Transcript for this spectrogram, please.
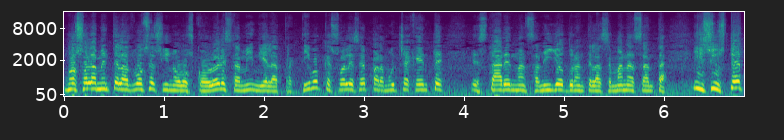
no solamente las voces, sino los colores también y el atractivo que suele ser para mucha gente estar en Manzanillo durante la Semana Santa. Y si usted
